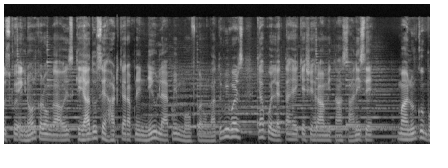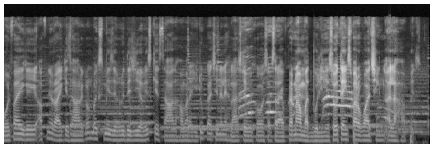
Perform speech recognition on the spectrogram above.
उसको इग्नोर करूँगा और इसके यादों से हटकर अपने न्यू लैब में मूव करूँगा। तो व्यूवर्स क्या आपको लगता है कि शहराम इतना आसानी से मानूर को बोल पाई गई? अपने राय के इजहार कमेंट बॉक्स में ज़रूर दीजिए और इसके साथ हमारा यूट्यूब का चैनल हलास टीवी को सब्सक्राइब करना मत भूलिए। सो थैंक्स फॉर वॉचिंग अल्लाह हाफिज़।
